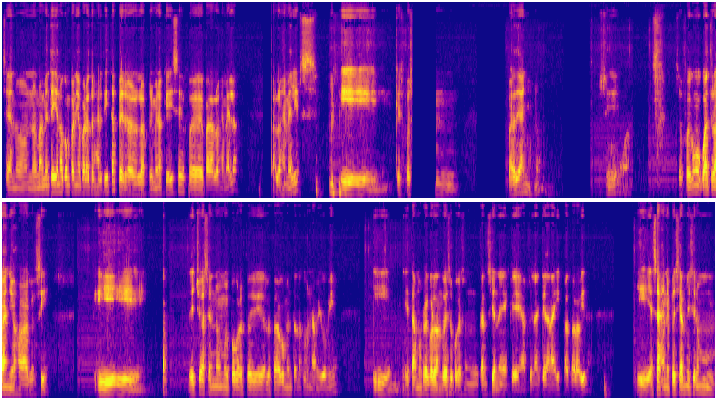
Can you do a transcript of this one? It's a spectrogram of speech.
o sea, no, normalmente yo no componía para otros artistas, pero los primeros que hice fue para los gemelos, para los gemeliers, y que fue un par de años, ¿no? Sí. Eso fue como cuatro años o algo así. Y de hecho hace muy poco lo estoy lo estaba comentando con un amigo mío y, y, estamos recordando eso porque son canciones que al final quedan ahí para toda la vida. Y esas en especial me hicieron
